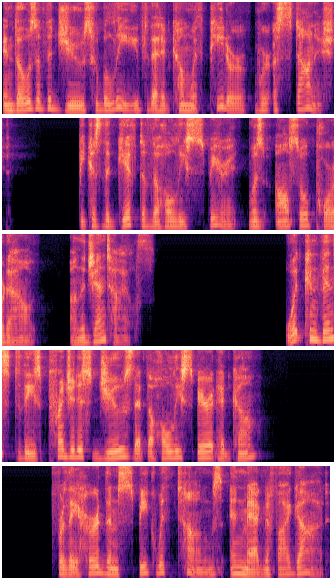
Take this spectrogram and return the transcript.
And those of the Jews who believed that had come with Peter were astonished because the gift of the Holy Spirit was also poured out on the Gentiles. What convinced these prejudiced Jews that the Holy Spirit had come? For they heard them speak with tongues and magnify God.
